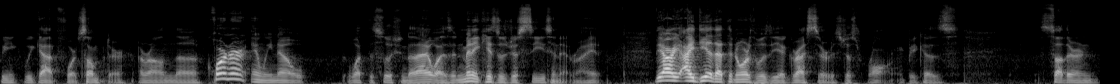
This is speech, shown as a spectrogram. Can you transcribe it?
we we got Fort Sumter around the corner, and we know what the solution to that was. In many cases, just seizing it. Right. The idea that the North was the aggressor is just wrong because Southern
